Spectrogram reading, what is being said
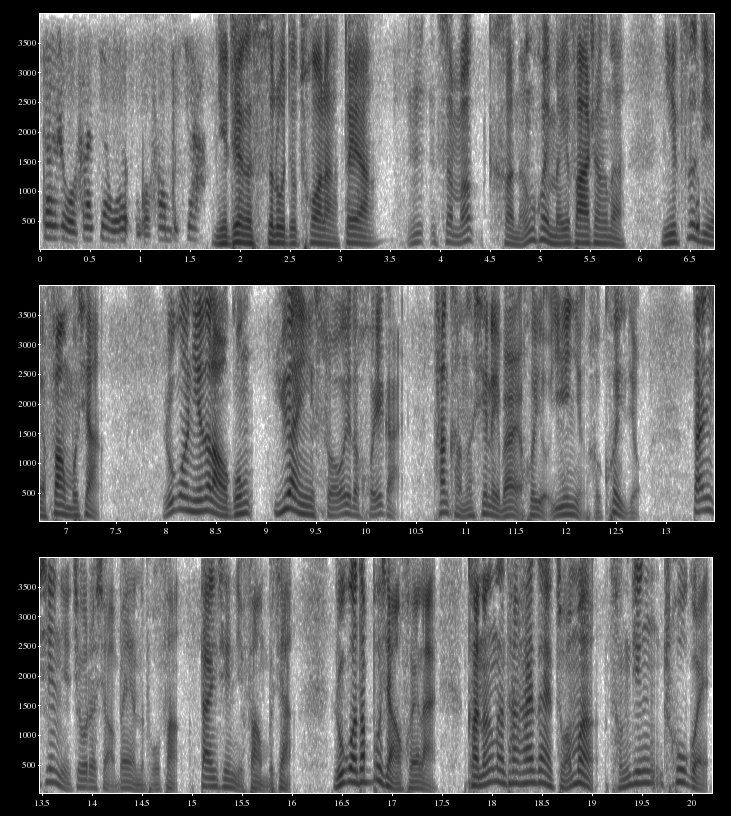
但是我发现我我放不下。你这个思路就错了，对呀、嗯，怎么可能会没发生呢？你自己也放不下。如果你的老公愿意所谓的悔改，他可能心里边也会有阴影和愧疚，担心你揪着小辫子不放，担心你放不下。如果他不想回来，可能呢他还在琢磨曾经出轨，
